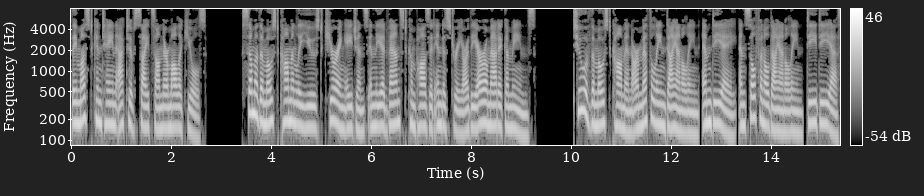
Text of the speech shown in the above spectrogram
they must contain active sites on their molecules. Some of the most commonly used curing agents in the advanced composite industry are the aromatic amines. Two of the most common are methylene dianiline (MDA) and sulfonylureadianiline (DDS).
